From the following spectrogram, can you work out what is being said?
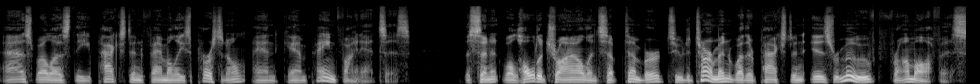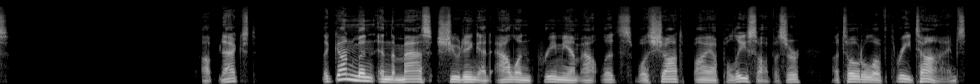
as well as the Paxton family's personal and campaign finances. The Senate will hold a trial in September to determine whether Paxton is removed from office. Up next, the gunman in the mass shooting at Allen Premium Outlets was shot by a police officer a total of three times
